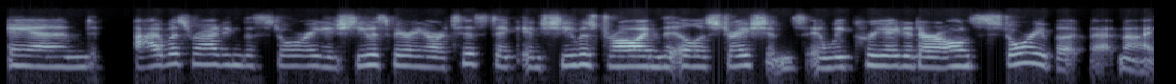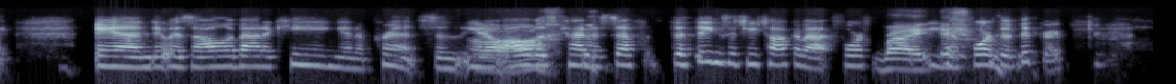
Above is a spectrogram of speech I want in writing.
And I was writing the story and she was very artistic and she was drawing the illustrations and we created our own storybook that night. And it was all about a king and a prince and you know Aww. all this kind of stuff, the things that you talk about fourth right. you know fourth and fifth grade.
